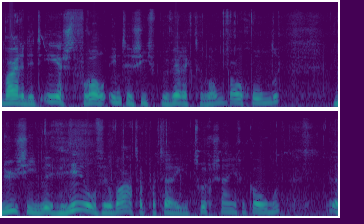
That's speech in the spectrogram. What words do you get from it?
waren dit eerst vooral intensief bewerkte landbouwgronden. Nu zien we heel veel waterpartijen terug zijn gekomen. Uh,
